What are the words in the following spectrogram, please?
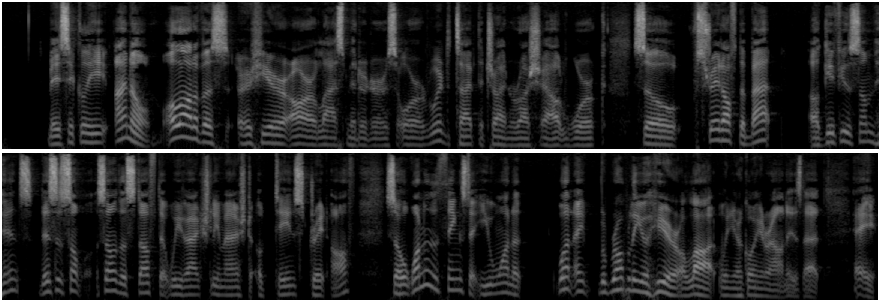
basically, I know a lot of us are here are last minuters, or we're the type to try and rush out work. So straight off the bat, I'll give you some hints. This is some some of the stuff that we've actually managed to obtain straight off. So one of the things that you want to, what I probably you hear a lot when you're going around is that, hey,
